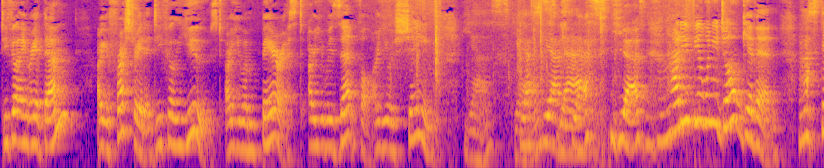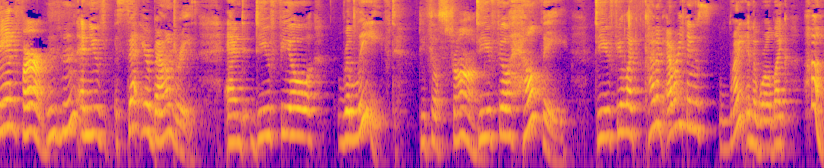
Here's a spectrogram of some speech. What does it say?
Do you feel angry at them? Are you frustrated? Do you feel used? Are you embarrassed? Are you resentful? Are you ashamed? Yes, yes, Yes, yes, yes, yes. How do you feel when you don't give in? You stand firm. hmm And you've set your boundaries. And do you feel relieved? Do you feel strong? Do you feel healthy? Do you feel like kind of everything's right in the world? Like, huh,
